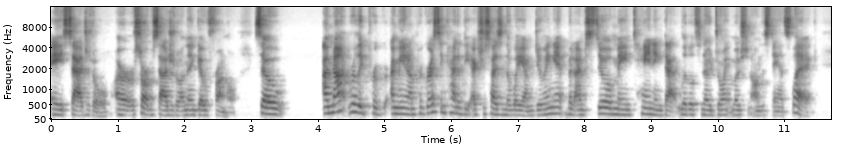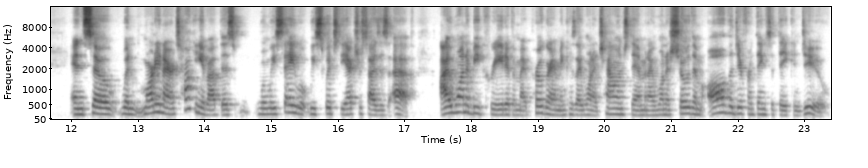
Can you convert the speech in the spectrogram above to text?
a sagittal, or start with sagittal and then go frontal. So I'm not really. Prog- I mean, I'm progressing kind of the exercise in the way I'm doing it, but I'm still maintaining that little to no joint motion on the stance leg. And so when Marty and I are talking about this, when we say what we switch the exercises up, I want to be creative in my programming because I want to challenge them and I want to show them all the different things that they can do.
